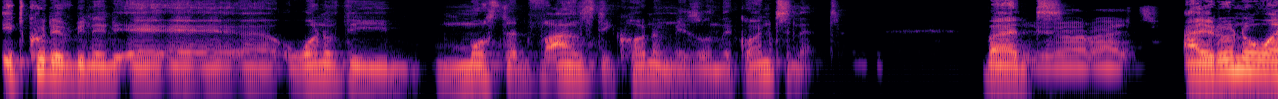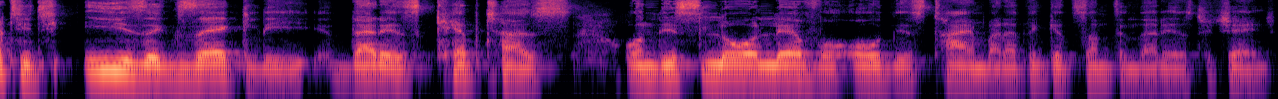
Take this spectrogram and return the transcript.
it could have been a, a, a, one of the most advanced economies on the continent but right. i don't know what it is exactly that has kept us on this low level all this time but i think it's something that has to change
